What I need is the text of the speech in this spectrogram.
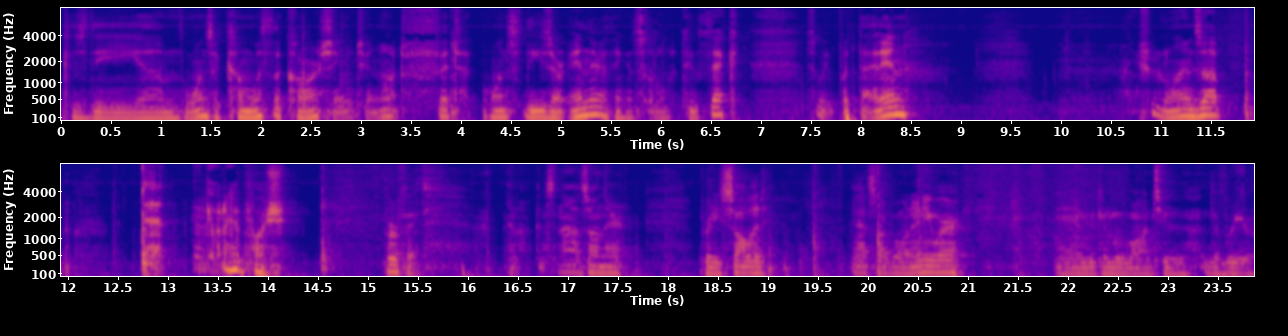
because the, um, the ones that come with the car seem to not fit once these are in there. I think it's a little bit too thick. So we put that in. Make sure it lines up. Give it a good push. Perfect. It's, now it's on there pretty solid. That's not going anywhere. And we can move on to the rear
